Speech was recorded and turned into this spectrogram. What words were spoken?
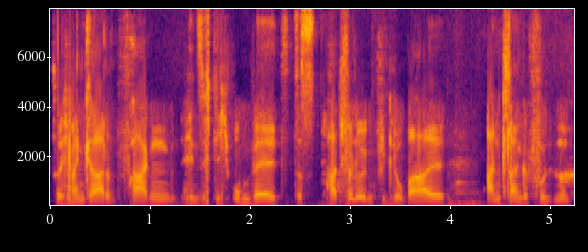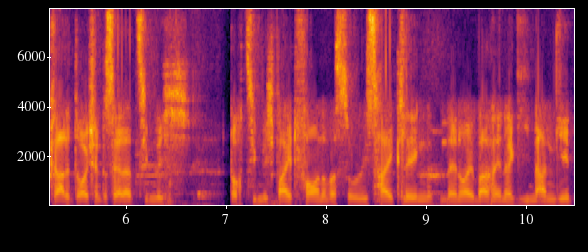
So, ich meine, gerade Fragen hinsichtlich Umwelt, das hat schon irgendwie global Anklang gefunden und gerade Deutschland ist ja da ziemlich, doch ziemlich weit vorne, was so Recycling und erneuerbare Energien angeht.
